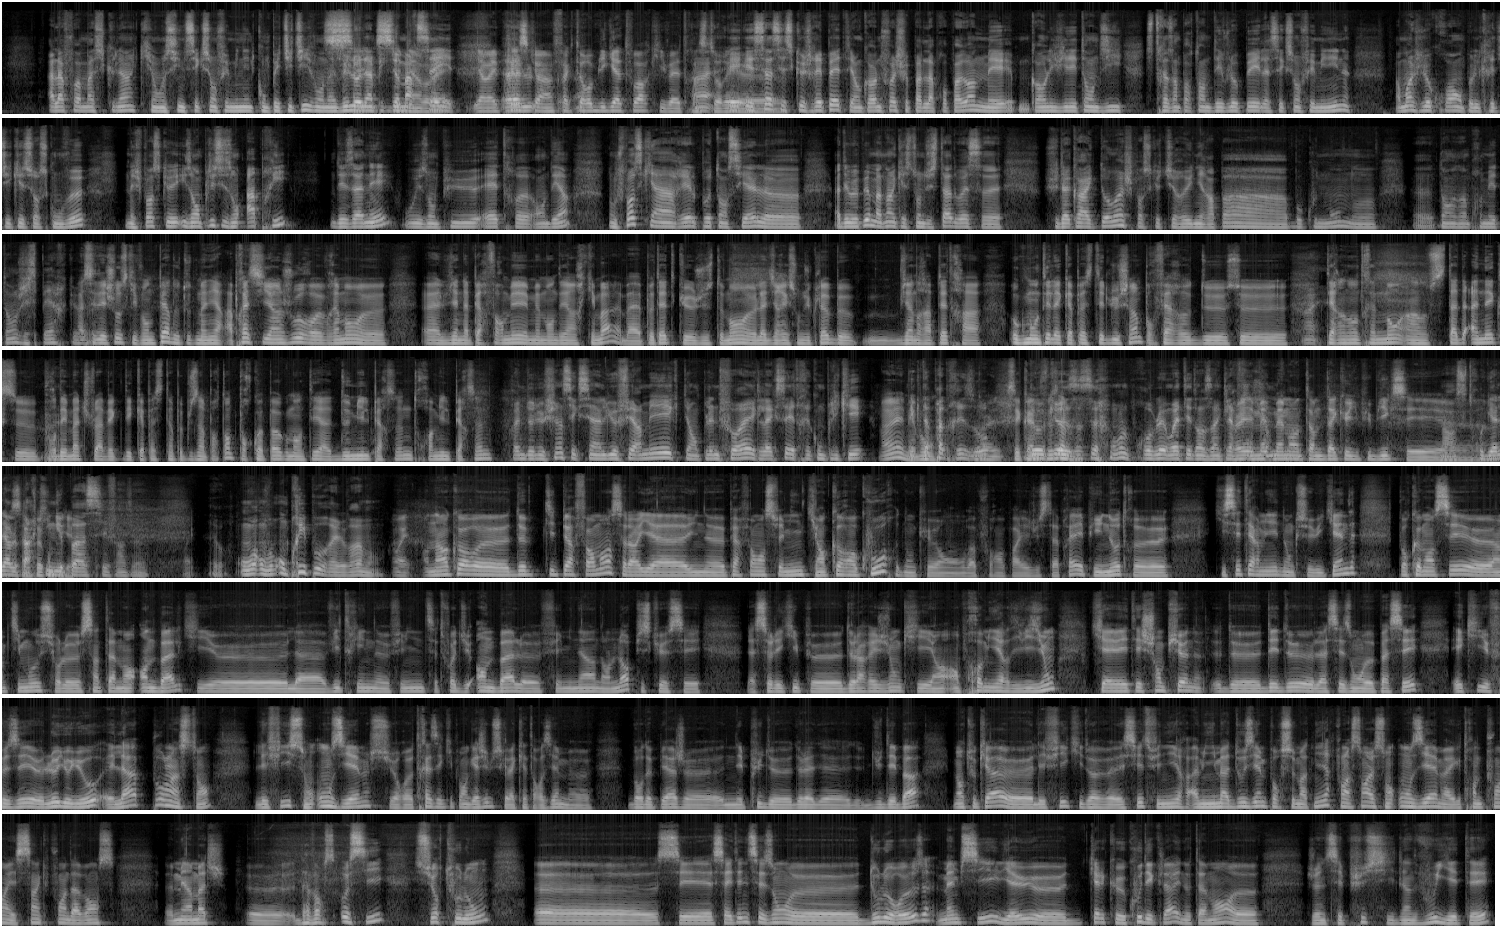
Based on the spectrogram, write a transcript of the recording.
à la fois masculins qui ont aussi une section féminine compétitive. On a vu l'Olympique de Marseille. Il y aurait presque euh, un facteur obligatoire qui va être instauré. et, ça, euh, c'est ce que je répète. Et encore une fois, je fais pas de la propagande, mais quand Olivier Létang dit c'est très important de développer la section féminine, moi je le crois. On peut le critiquer sur ce qu'on veut, mais je pense qu'ils en plus ils ont appris des années où ils ont pu être euh, en D1. Donc je pense qu'il y a un réel potentiel euh, à développer. Maintenant, la question du stade, ouais, je suis d'accord avec Thomas, je pense que tu réuniras pas beaucoup de monde. Euh, euh, dans un premier temps. J'espère que. Ah, c'est des choses qui vont de pair de toute manière. Après, si un jour euh, vraiment euh, elles viennent à performer, même en D1 Arkema, bah, peut-être que justement la direction du club viendra peut-être à augmenter la capacité de Luchin pour faire de ce terrain d'entraînement un stade annexe pour des matchs avec des capacités un peu plus importantes. Pourquoi pas augmenter à 2000 personnes, 3000 personnes? Le problème de Luchin, c'est que c'est un lieu fermé, que tu es en pleine forêt et que l'accès est très compliqué. mais et que bon, pas de réseau. c'est quand même Donc, ça, c'est vraiment le problème. Ouais, tu es dans un clair. même, en termes d'accueil public, c'est c'est trop galère, le parking n'est pas assez. on, prie pour elle, vraiment. Ouais. On a encore euh, deux petites performances. Alors, il y a une performance féminine qui est encore en cours, donc euh, on va pouvoir en parler juste après. Et puis une autre euh, qui s'est terminée donc ce week-end. Pour commencer, un petit mot sur le Saint-Amand Handball, qui est la vitrine féminine, cette fois du handball féminin dans le Nord, puisque c'est la seule équipe euh, de la région qui est en, première division, qui avait été championne de D2 la saison euh, passée et qui faisait euh, le yo-yo. Et là, pour l'instant, les filles sont 11e sur 13 équipes engagées, puisque la 14e, bord de péage, n'est plus de, du débat. Mais en tout cas, les filles qui doivent essayer de finir à minima 12e pour se maintenir. Pour l'instant, elles sont 11e avec 30 points et 5 points d'avance, mais un match d'avance aussi sur Toulon. Euh, ça a été une saison euh, douloureuse, même s'il y a eu euh, quelques coups d'éclat, et notamment, je ne sais plus si l'un de vous y était.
